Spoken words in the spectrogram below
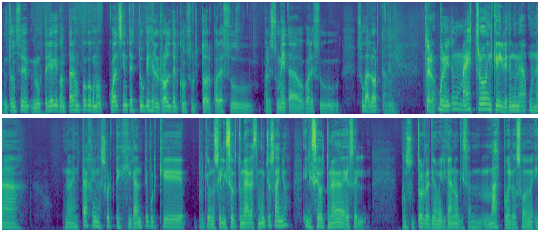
Entonces, me gustaría que contaras un poco como cuál sientes tú que es el rol del consultor, cuál es su, cuál es su meta o cuál es su, su valor también. Claro, bueno, yo tengo un maestro increíble, tengo una, una, una ventaja y una suerte gigante porque, porque conocí a Eliseo Altunaga hace muchos años. Eliseo Altunaga es el, consultor latinoamericano quizás más poderoso y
